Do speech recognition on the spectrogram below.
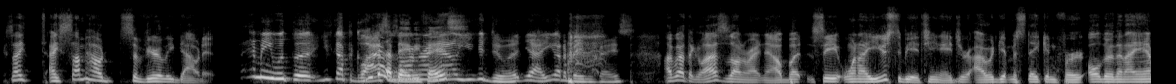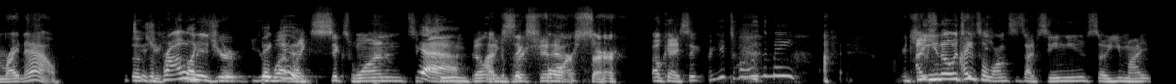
Because I, I somehow severely doubt it. I mean, with the you've got the got a glasses baby on right face. now, you could do it. Yeah, you got a baby face. I've got the glasses on right now, but see, when I used to be a teenager, I would get mistaken for older than I am right now. The, 'cause the problem like, is you're you're you're what dude. like six one, six Yeah. two, built I'm a brick six shit four, house? sir. Okay, so are you taller than me? Are I, you know, it's I- been so long since I've seen you, so you might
